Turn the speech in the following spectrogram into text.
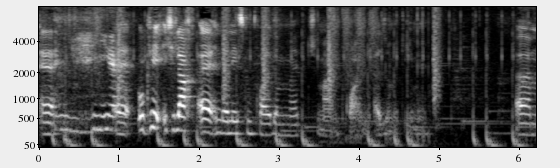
Äh, ja. äh, okay, ich lache äh, in der nächsten Folge mit meinem Freund, also mit Emil. Ähm,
